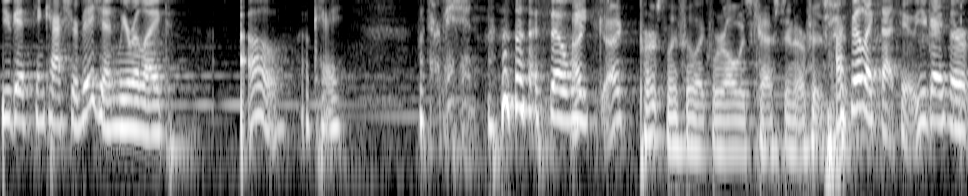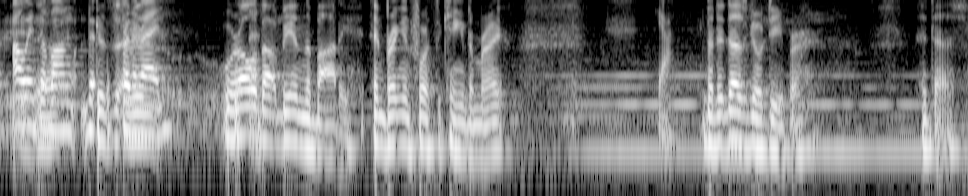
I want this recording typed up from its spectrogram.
you guys can cast your vision. We were like, oh, okay. What's our vision? so we, I, I personally feel like we're always casting our vision. I feel like that too. You guys are always You know, along the, for I the mean, ride. We're all us. about being the body and bringing forth the kingdom, right? Yeah. But it does go deeper. It does.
